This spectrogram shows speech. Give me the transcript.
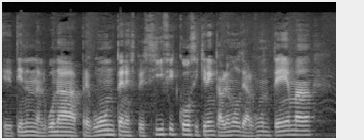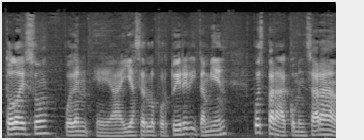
eh, tienen alguna pregunta en específico, si quieren que hablemos de algún tema. Todo eso pueden eh, ahí hacerlo por Twitter y también pues para comenzar a,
